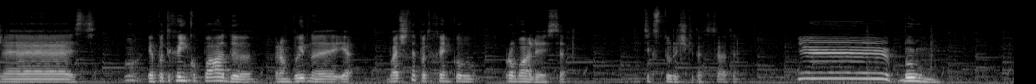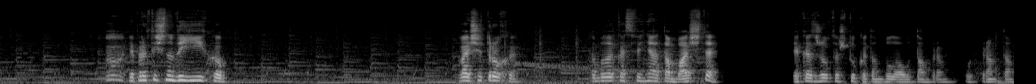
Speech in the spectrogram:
Жесть. Я потихеньку падаю, прям видно, я, бачите, потихеньку провалююся. Текстурочки, так сказати. Ні, Бум. Я практично доїхав. Давай ще трохи. Там була якась фігня, там бачите? Якась жовта штука там була, от там прям, от прям там.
